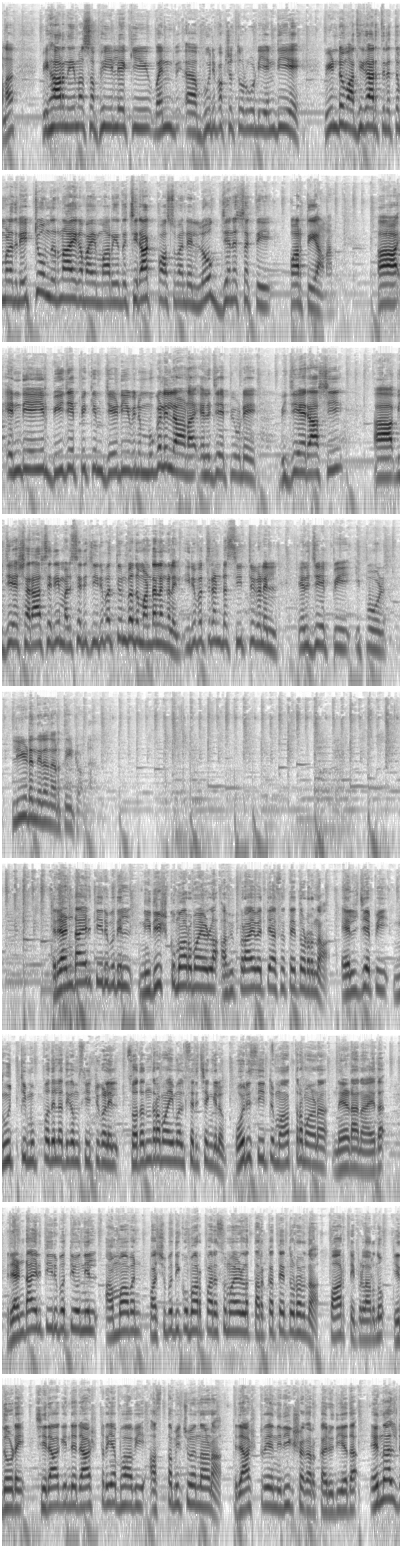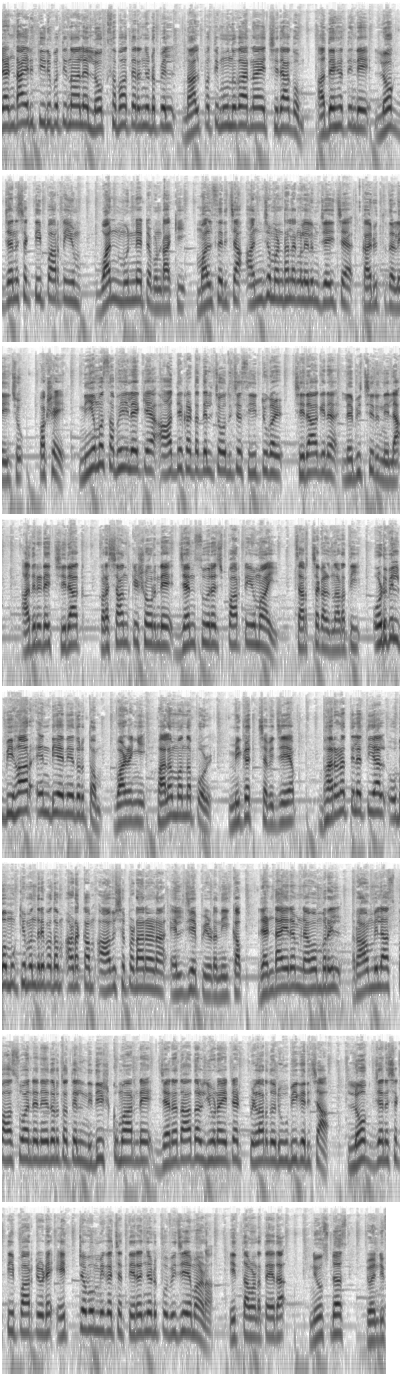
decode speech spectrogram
ആണ്. ബീഹാർ നിയമസഭയിലേക്ക് വൻ ഭൂരിപക്ഷത്തോടുകൂടി എൻ ഡി എ വീണ്ടും അധികാരത്തിലെത്തുമ്പോൾ അതിൽ ഏറ്റവും നിർണായകമായി മാറിയത് ചിരാഗ് പാസ്വാന്റെ ലോക് ജനശക്തി പാർട്ടിയാണ്. എൻ ഡി എയിൽ ബി ജെ പിക്കും ജെ ഡി യുവിനും മുകളിലാണ് എൽ ജെ പിയുടെ വിജയരാശി. വിജയ ശരാശരി മത്സരിച്ച് ഇരുപത്തിയൊൻപത് മണ്ഡലങ്ങളിൽ ഇരുപത്തിരണ്ട് സീറ്റുകളിൽ എൽ ജെ പി ഇപ്പോൾ ലീഡ് നിലനിർത്തിയിട്ടുണ്ട്. രണ്ടായിരത്തി ഇരുപതിൽ നിതീഷ് കുമാറുമായുള്ള അഭിപ്രായ വ്യത്യാസത്തെ തുടർന്ന് എൽ ജെ പി നൂറ്റി മുപ്പതിലധികം സീറ്റുകളിൽ സ്വതന്ത്രമായി മത്സരിച്ചെങ്കിലും ഒരു സീറ്റ് മാത്രമാണ് നേടാനായത്. രണ്ടായിരത്തി ഇരുപത്തിയൊന്നിൽ അമ്മാവൻ പശുപതി കുമാർ പരസുമായുള്ള തർക്കത്തെ തുടർന്ന് പാർട്ടി പിളർന്നു. ഇതോടെ ചിരാഗിന്റെ രാഷ്ട്രീയ ഭാവി അസ്തമിച്ചുവെന്നാണ് രാഷ്ട്രീയ നിരീക്ഷകർ കരുതിയത്. എന്നാൽ രണ്ടായിരത്തി ഇരുപത്തിനാല് ലോക്സഭാ തെരഞ്ഞെടുപ്പിൽ നാൽപ്പത്തിമൂന്നുകാരനായ ചിരാഗും അദ്ദേഹത്തിന്റെ ലോക് ജനശക്തി പാർട്ടിയും വൻ മുന്നേറ്റമുണ്ടാക്കി. മത്സരിച്ച അഞ്ച് മണ്ഡലങ്ങളിലും ജയിച്ച് കരുത്തു തെളിയിച്ചു. പക്ഷേ നിയമസഭയിലേക്ക് ആദ്യഘട്ടത്തിൽ ചോദിച്ച സീറ്റുകൾ ചിരാഗിന് ലഭിച്ചിരുന്നില്ല. അതിനിടെ ചിരാഗ് പ്രശാന്ത് കിഷോറിന്റെ ജൻ സൂരജ് പാർട്ടിയുമായി ചർച്ചകൾ നടത്തി. ഒടുവിൽ ബീഹാർ എൻ ഡി എ നേതൃത്വം വഴങ്ങി. ഫലം വന്നപ്പോൾ മികച്ച വിജയം. ഭരണത്തിലെത്തിയാൽ ഉപമുഖ്യമന്ത്രി പദം അടക്കം ആവശ്യപ്പെടാനാണ് എൽ ജെ പിയുടെ നീക്കം. രണ്ടായിരം നവംബറിൽ രാംവിലാസ് പാസ്വാന്റെ നേതൃത്വത്തിൽ നിതീഷ് കുമാറിന്റെ ജനതാദൾ യുണൈറ്റഡ് പിളർന്നു രൂപീകരിച്ച ലോക് ജനശക്തി പാർട്ടിയുടെ ഏറ്റവും മികച്ച തിരഞ്ഞെടുപ്പ് വിജയമാണ് ഇത്തവണത്തേത്. News desk twenty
